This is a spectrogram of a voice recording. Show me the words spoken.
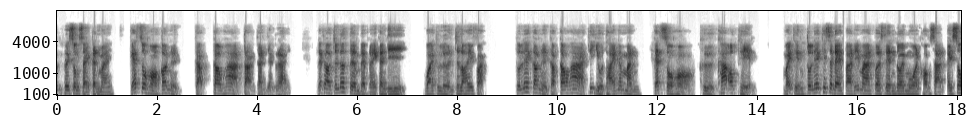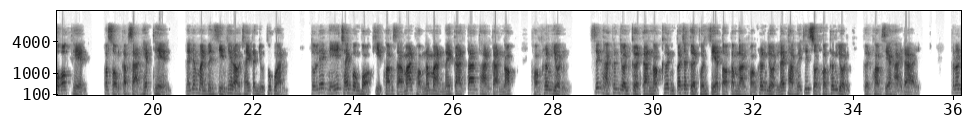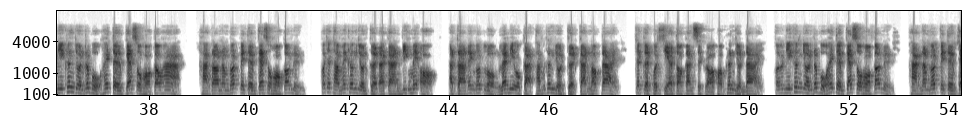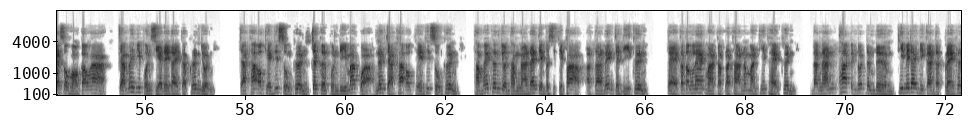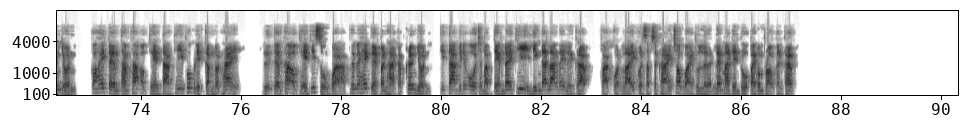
คุณเคยสงสัยกันไหม แก๊สโซฮอล์91 กับ 95 ต่างกันอย่างไร และเราจะเลือกเติมแบบไหนกันดี Y to Learn จะเล่าให้ฟัง ตัวเลข 91 กับ 95 ที่อยู่ท้ายน้ำมันแก๊สโซฮอล์คือค่าออกเทน หมายถึงตัวเลขที่แสดงปริมาณเปอร์เซ็นต์โดยมวลของสารไอโซออกเทนผสมกับสารเฮปเทนในน้ำมันเบนซินที่เราใช้กันอยู่ทุกวัน ตัวเลขนี้ใช้บ่งบอกขีดความสามารถของน้ำมันในการต้านทานการน็อกของเครื่องยนต์ ซึ่งหากเครื่องยนต์เกิดการน็อกขึ้น ก็จะเกิดผลเสียต่อกำลังของเครื่องยนต์และทำให้ชิ้นส่วนของเครื่องยนต์เกิดความเสียหายได้ กรณีเครื่องยนต์ระบุให้เติมแก๊สโซฮอล์95 หากเรานำรถไปเติมแก๊สโซฮอล์91 ก็จะทำให้เครื่องยนต์เกิดอาการวิ่งไม่ออก อัตราเร่งลดลง และมีโอกาสทำให้เครื่องยนต์เกิดการน็อกได้ จะเกิดผลเสียต่อการสึกหรอของเครื่องยนต์ได้ กรณีเครื่องยนต์ระบุให้เติมแก๊สโซฮอล์91 หากนำรถไปเติมแก๊สโซฮอล์95 จะไม่มีผลเสียใด ๆ กับเครื่องยนต์ จากค่าออกเทนที่สูงขึ้น จะเกิดผลดีมากกว่า เนื่องจากค่าออกเทนที่สูงขึ้นทำให้เครื่องยนต์ทำงานได้เต็มประสิทธิภาพ อัตราเร่งจะดีขึ้น แต่ก็ต้องแลกมากับราคาน้ำมันที่แพงขึ้น ดังนั้นถ้าเป็นรถเดิมๆที่ไม่ได้มีการดัดแปลงเครื่องยนต์ ก็ให้เติมตามค่าออกเทนตามที่ผู้ผลิตกำหนดให้ หรือเติมค่าออกเทนที่สูงกว่า เพื่อไม่ให้เกิดปัญหากับเครื่องยนต์ ติดตามวิดีโอฉบับเต็มได้ที่ลิงก์ด้านล่างได้เลยครับ ฝากกดไลค์กด Subscribe ช่อง Y to Learn และมาเรียนรู้ไปพร้อมๆ กันครับ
